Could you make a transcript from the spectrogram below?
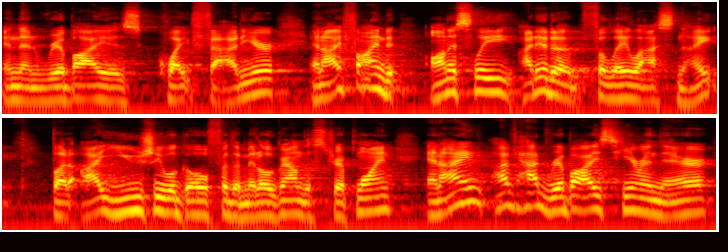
and then ribeye is quite fattier. And I find, honestly, I did a fillet last night but I usually will go for the middle ground, the strip loin. And I, I've had ribeyes here and there,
